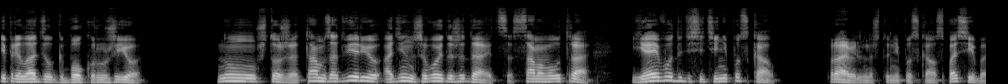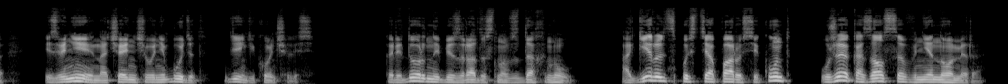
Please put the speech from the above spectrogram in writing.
и приладил к боку ружье. «Ну что же, там за дверью один живой дожидается, с самого утра. Я его до десяти не пускал. Правильно, что не пускал, спасибо. Извини, на чай ничего не будет, деньги кончились. Коридорный безрадостно вздохнул, а Геральт спустя пару секунд уже оказался вне номера.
